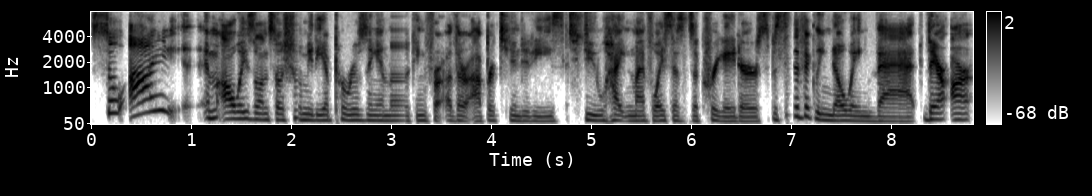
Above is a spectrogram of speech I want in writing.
So I am always on social media perusing and looking for other opportunities to heighten my voice as a creator, specifically knowing that there aren't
